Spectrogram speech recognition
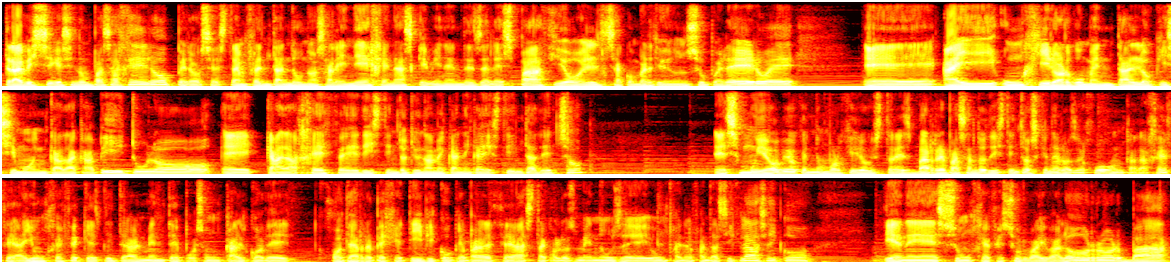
Travis sigue siendo un pasajero, pero se está enfrentando a unos alienígenas que vienen desde el espacio. Él se ha convertido en un superhéroe. Eh, hay un giro argumental loquísimo en cada capítulo. Eh, cada jefe distinto tiene una mecánica distinta. De hecho, es muy obvio que en No More Heroes 3 va repasando distintos géneros de juego en cada jefe. Hay un jefe que es literalmente pues, un calco de JRPG típico que parece hasta con los menús de un Final Fantasy clásico. Tienes un jefe survival horror, va,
